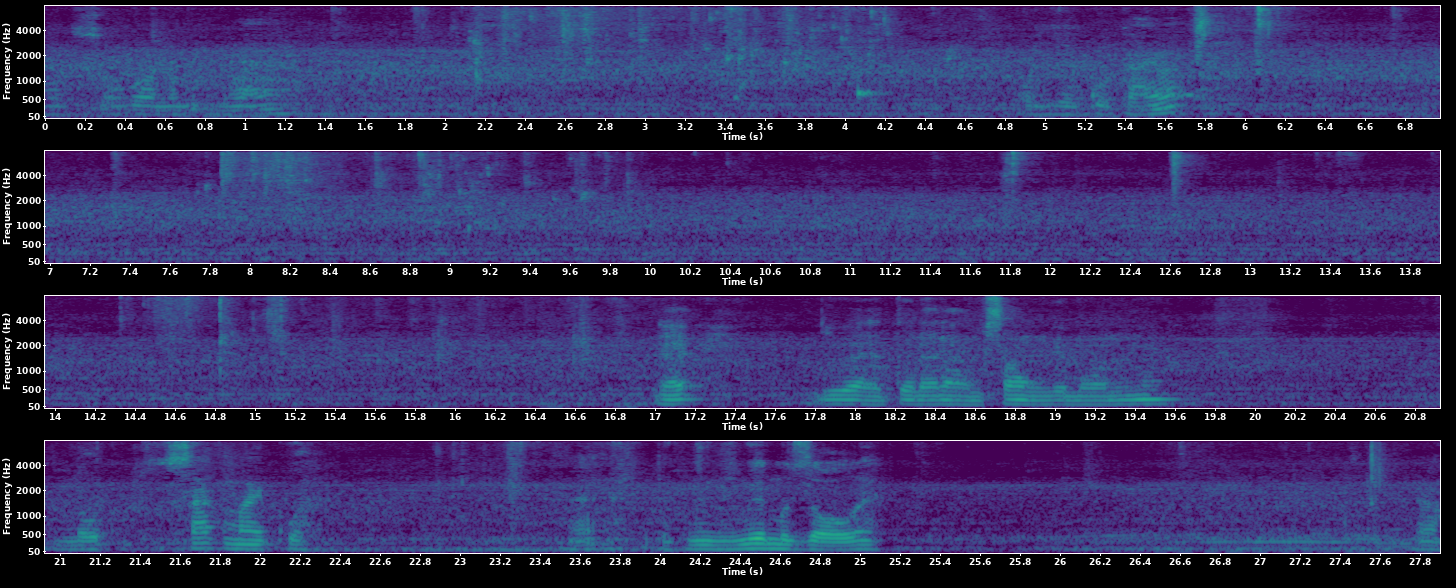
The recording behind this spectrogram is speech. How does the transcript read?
Một số con nó bị ngã. Còn nhiều của cái quá. Đấy như vậy tôi đã làm xong cái món nốt xác mai cua nguyên một rổ này Đó.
